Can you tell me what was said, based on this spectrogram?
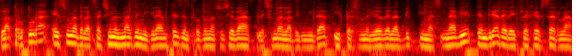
La tortura es una de las acciones más denigrantes dentro de una sociedad, lesiona la dignidad y personalidad de las víctimas y nadie tendría derecho a ejercerla,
